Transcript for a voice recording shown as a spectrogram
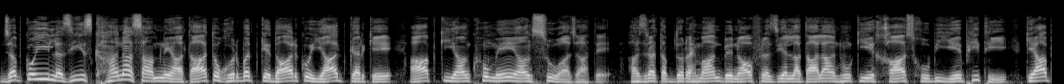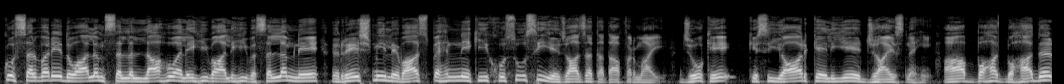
جب کوئی لذیذ کھانا سامنے آتا تو غربت کے دور کو یاد کر کے آپ کی آنکھوں میں آنسو آ جاتے۔ حضرت عبد الرحمن بن عوف رضی اللہ تعالیٰ عنہ کی ایک خاص خوبی یہ بھی تھی کہ آپ کو سرور دو عالم صلی اللہ علیہ وآلہ وسلم نے ریشمی لباس پہننے کی خصوصی اجازت عطا فرمائی، جو کہ کسی اور کے لیے جائز نہیں۔ آپ بہت بہادر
